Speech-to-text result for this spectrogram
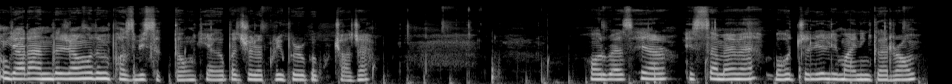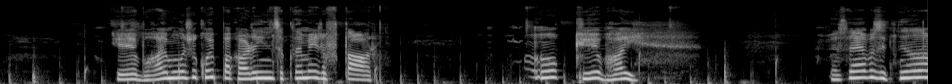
ज़्यादा अंदर जाऊँगा तो मैं फंस भी सकता हूँ कि अगर पता चला क्रीपर ऊपर कुछ आ जाए। और वैसे यार, इस समय मैं बहुत जल्दी जल्दी माइनिंग कर रहा हूँ। कि भाई मुझे कोई पकड़ ही नहीं सकता मेरी रफ्तार। ओके भाई। वैसे है बस इतनी ज़्यादा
